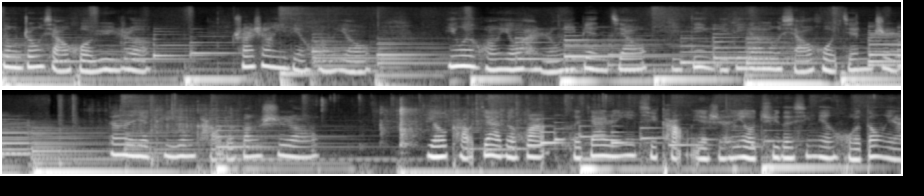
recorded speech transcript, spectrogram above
用中小火预热，刷上一点黄油，因为黄油很容易变焦，一定一定要用小火煎制。也可以用烤的方式哦。有烤架的话，和家人一起烤也是很有趣的新年活动呀。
